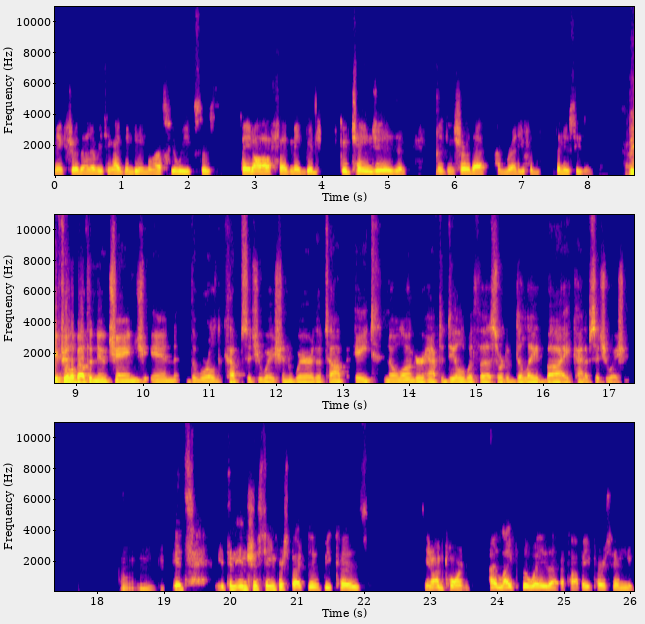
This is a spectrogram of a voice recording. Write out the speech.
make sure that everything I've been doing the last few weeks has paid off. I've made good good changes and making sure that I'm ready for the new season. How do you feel about the new change in the World Cup situation where the top eight no longer have to deal with a sort of delayed buy kind of situation? Um, it's it's an interesting perspective because you know I'm torn. I like the way that a top eight person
